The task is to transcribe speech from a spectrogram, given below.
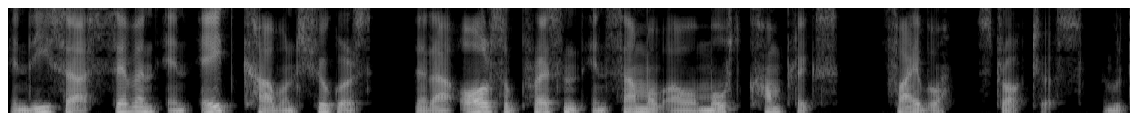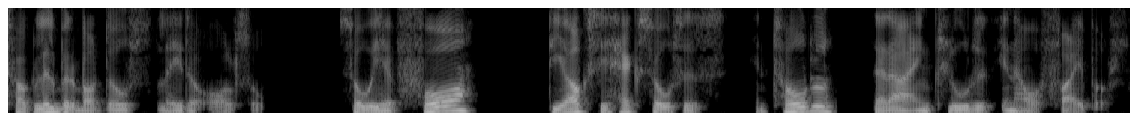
and these are 7 and 8 carbon sugars that are also present in some of our most complex fiber structures. And we'll talk a little bit about those later also. So we have four deoxyhexoses in total that are included in our fibers.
